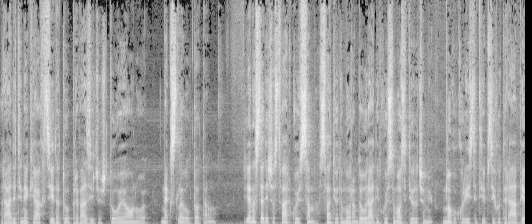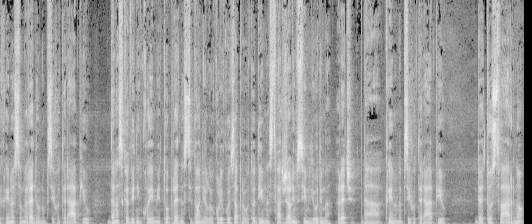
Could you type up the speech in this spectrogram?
raditi neke akcije da to prevaziđeš. To je ono next level totalno. Jedna sljedeća stvar koju sam shvatio da moram da uradim, koju sam osjetio da će mi mnogo koristiti je psihoterapija. Krenuo sam na redovnu psihoterapiju. Danas kad vidim koje mi je to prednosti donijelo i koliko je zapravo to divna stvar, želim svim ljudima reći da krenu na psihoterapiju, da je to stvarno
